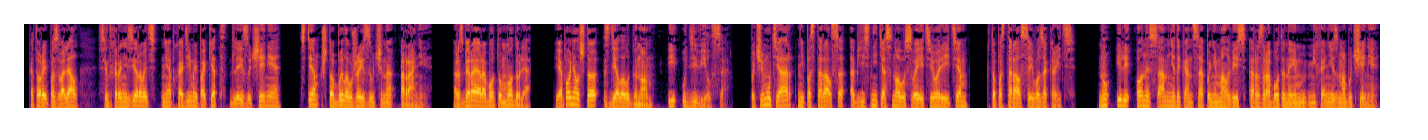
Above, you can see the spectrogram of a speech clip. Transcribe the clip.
который позволял синхронизировать необходимый пакет для изучения с тем, что было уже изучено ранее. Разбирая работу модуля, я понял, что сделал гном, и удивился. Почему Тиар не постарался объяснить основу своей теории тем, кто постарался его закрыть? Ну, или он и сам не до конца понимал весь разработанный им механизм обучения,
